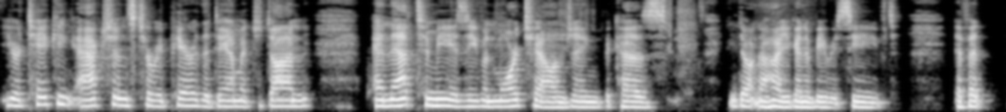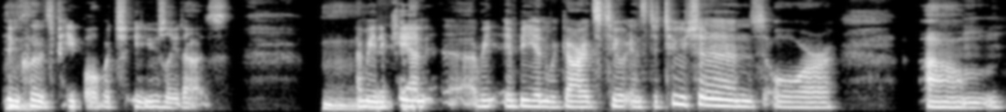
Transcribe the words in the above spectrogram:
you're taking actions to repair the damage done. And that to me is even more challenging because you don't know how you're going to be received if it mm-hmm. includes people, which it usually does. Mm-hmm. I mean, it can uh, re- be in regards to institutions or um,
